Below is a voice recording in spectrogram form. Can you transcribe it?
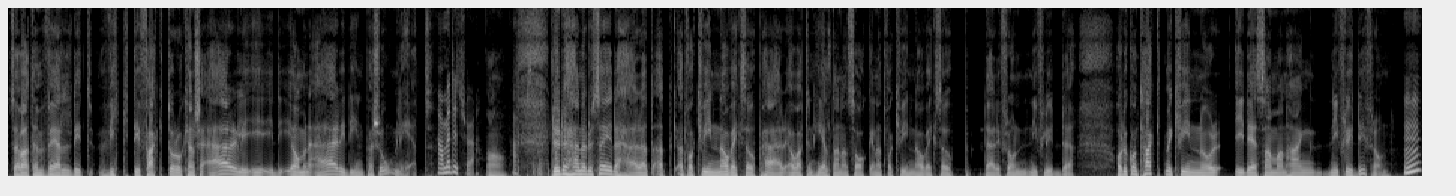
Så det har varit en väldigt viktig faktor och kanske är i, i, ja, men är i din personlighet. Ja men det tror jag. Ja. Absolut. Du, det här när du säger det här att, att, att vara kvinna och växa upp här har varit en helt annan sak än att vara kvinna och växa upp därifrån ni flydde. Har du kontakt med kvinnor i det sammanhang ni flydde ifrån? Mm.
